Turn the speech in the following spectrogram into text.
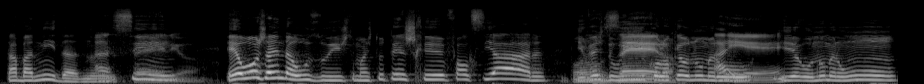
está banida. No... Ah, sério? Eu hoje ainda uso isto, mas tu tens que falsear. Pôr em vez um do I, zero. coloquei o número, Ah, é? e o número 1. Em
